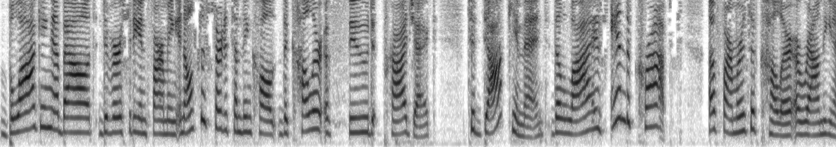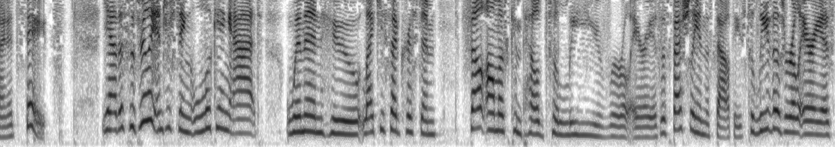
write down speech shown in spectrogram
blogging about diversity in farming and also started something called the Color of Food Project to document the lives and the crops of farmers of color around the United States. Yeah, this was really interesting looking at women who, like you said, Cristen, felt almost compelled to leave rural areas, especially in the southeast, to leave those rural areas,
